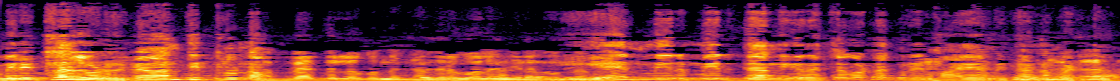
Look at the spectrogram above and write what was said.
మీరు ఇట్లా చూడరు ఇట్లున్నాం. అభ్యర్థుల్లో కొంత గందరగోళం జరగకుండా. ఏం మీరు మీరు దానికి రెచ్చగొట్టకు మాయ మీ దండం పెడతా.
